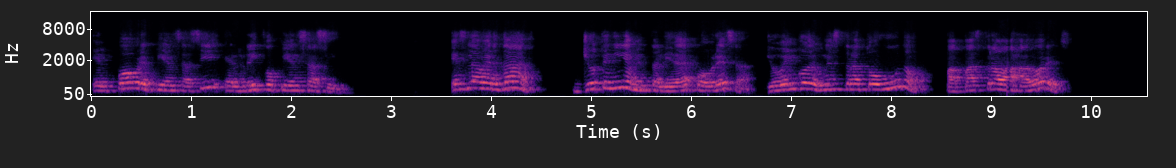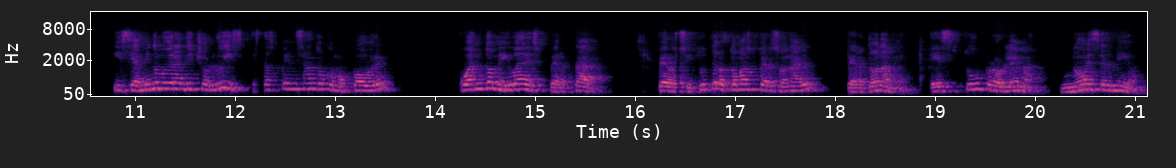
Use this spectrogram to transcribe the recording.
el pobre piensa así, el rico piensa así. Es la verdad. Yo tenía mentalidad de pobreza. Yo vengo de un estrato uno, papás trabajadores. Y si a mí no me hubieran dicho, Luis, estás pensando como pobre, ¿cuándo me iba a despertar? Pero si tú te lo tomas personal, perdóname, es tu problema, no es el mío.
